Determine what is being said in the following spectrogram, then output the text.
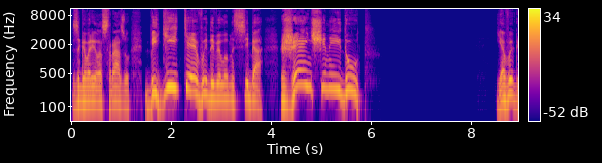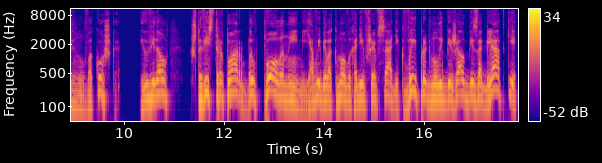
заговорила сразу. «Бегите!» — выдавил он из себя. «Женщины идут!» Я выглянул в окошко и увидал, что весь тротуар был полон ими. Я выбил окно, выходившее в садик, выпрыгнул и бежал без оглядки,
